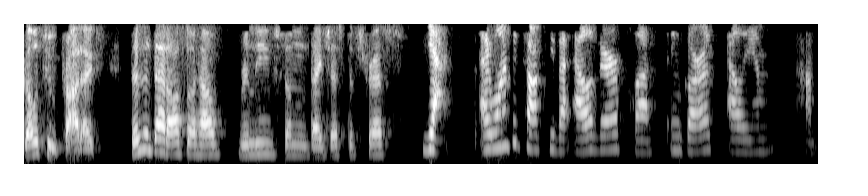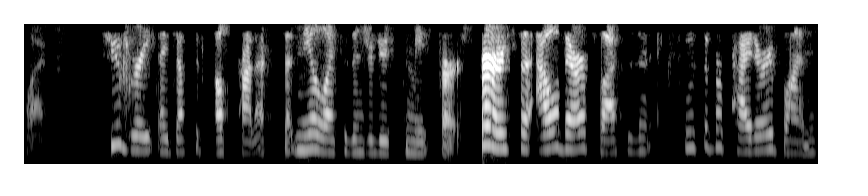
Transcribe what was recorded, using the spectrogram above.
go-to products doesn't that also help relieve some digestive stress? Yes. I want to talk to you about aloe vera plus and garlic allium complex, two great digestive health products that Neolife has introduced to me first. First, the aloe vera plus is an exclusive proprietary blend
